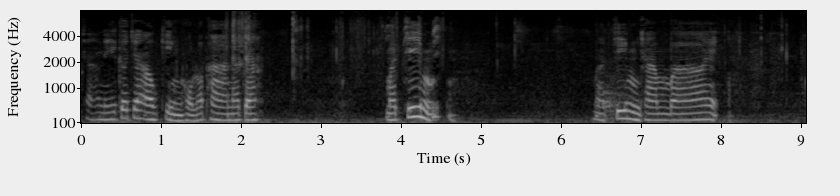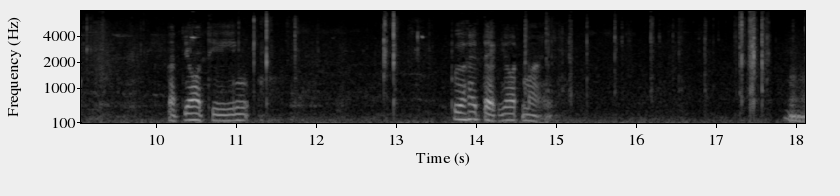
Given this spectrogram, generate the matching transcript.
เช้านี้ก็จะเอากิ่งโหระพานะจ๊ะ มาจิ้ม มาจิ้มชามไว้ตัดยอดทิ้ง เพื่อให้แตกยอดใหม่อืม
